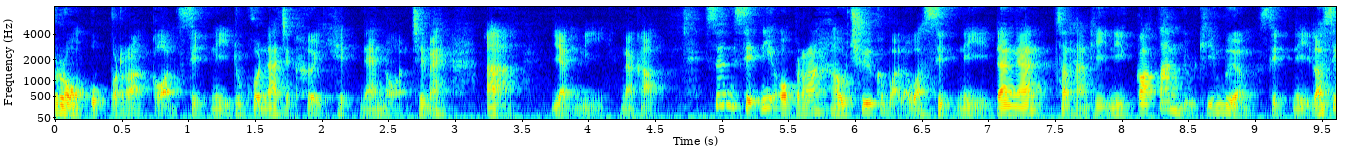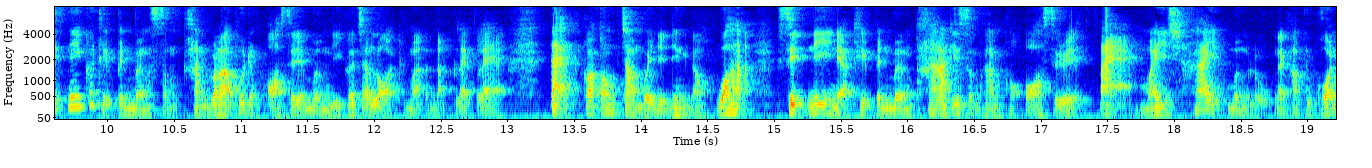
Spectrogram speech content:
โรงอุปรากรซิดนีย์ทุกคนน่าจะเคยเห็นแน่นอนใช่ไหมอ่าอย่างนี้นะครับ ซึ่งซิดนีย์โอเปร่าเฮาส์ชื่อก็บอกแล้วว่าซิดนีย์ดังนั้นสถานที่นี้ก็ตั้งอยู่ที่เมืองซิดนีย์แล้วซิดนีย์ก็ถือเป็นเมืองสำคัญเวลาพูดถึงออสเตรเลียเมืองนี้ก็จะลอยขึ้นมาอันดับแรกๆ แต่ก็ต้องจำไว้นิดนึงเนาะว่าซิดนีย์เนี่ยถือเป็นเมืองท่าที่สำคัญของออสเตรเลียแต่ไม่ใช่เมืองหลวงนะครับทุกคน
